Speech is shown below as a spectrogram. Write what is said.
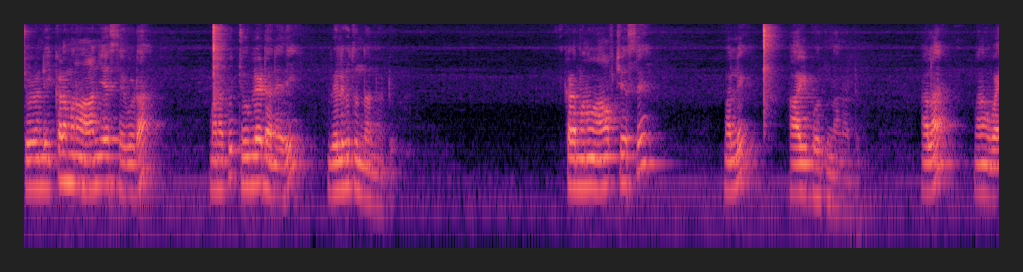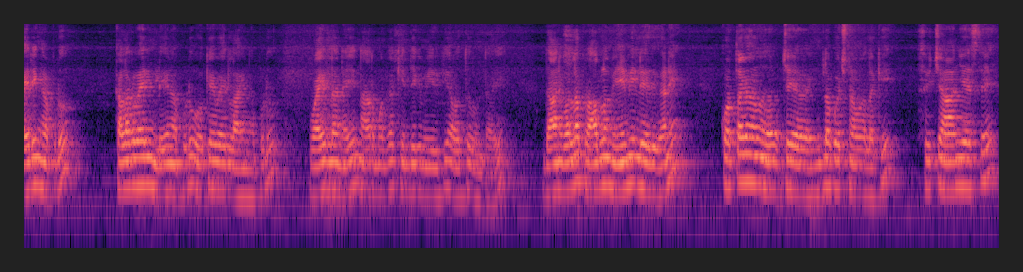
చూడండి ఇక్కడ మనం ఆన్ చేస్తే కూడా మనకు ట్యూబ్ లైట్ అనేది వెలుగుతుంది అన్నట్టు ఇక్కడ మనం ఆఫ్ చేస్తే మళ్ళీ ఆగిపోతుంది అన్నట్టు అలా మనం వైరింగ్ అప్పుడు కలర్ వైరింగ్ లేనప్పుడు ఒకే వైర్ లాగినప్పుడు వైర్లు అనేవి నార్మల్గా కిందికి మీదికి అవుతూ ఉంటాయి. దానివల్ల ప్రాబ్లం ఏమీ లేదు కానీ కొత్తగా చే- ఇంట్లోకి వచ్చిన వాళ్ళకి స్విచ్ ఆన్ చేస్తే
